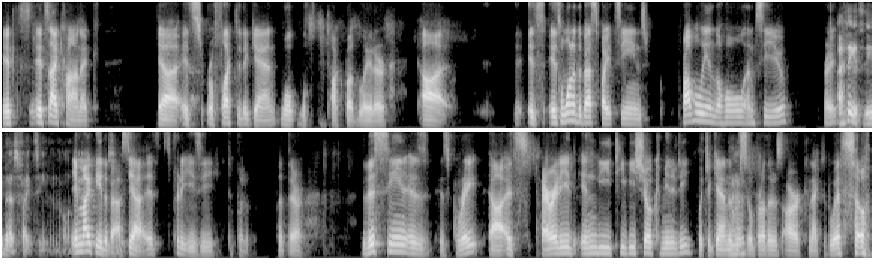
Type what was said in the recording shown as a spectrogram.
It's it's iconic. Uh, it's reflected again. We'll we'll talk about it later. Uh, it's it's one of the best fight scenes probably in the whole MCU, right? I think it's the best fight scene in the whole. It might be the best. Yeah, it's pretty easy to put put there. This scene is is great. Uh, it's parodied in the TV show Community, which again the Uh-huh. Russo brothers are connected with. So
